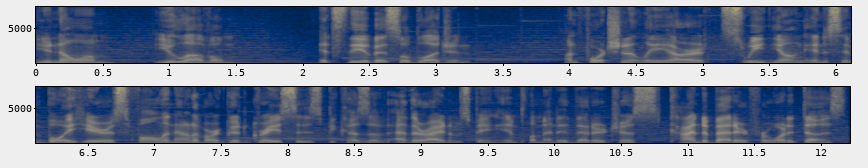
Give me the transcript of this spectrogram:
You know him, you love him, it's the Abyssal Bludgeon. Unfortunately, our sweet young innocent boy here has fallen out of our good graces because of other items being implemented that are just kinda better for what it does.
